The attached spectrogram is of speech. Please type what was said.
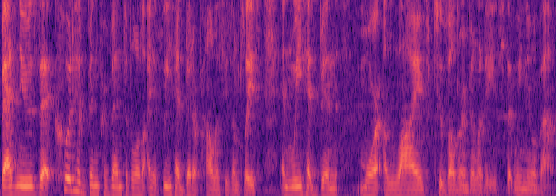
bad news that could have been preventable if we had better policies in place and we had been more alive to vulnerabilities that we knew about.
